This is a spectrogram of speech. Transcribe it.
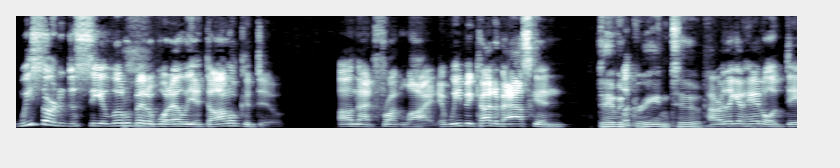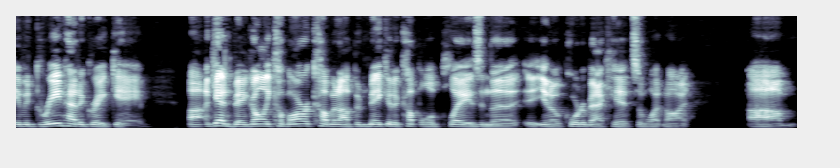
We started to see a little bit of what Elliot Donald could do on that front line. And we've been kind of asking David Look, Green too. How are they going to handle it? David Green had a great game. Uh, again, Bangally Kamara coming up and making a couple of plays in the you know quarterback hits and whatnot. Um,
